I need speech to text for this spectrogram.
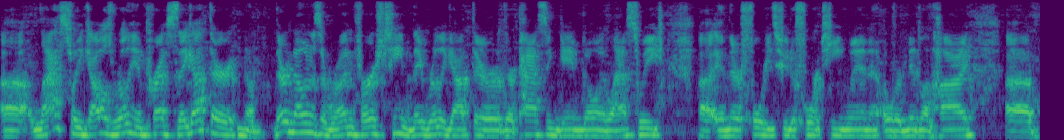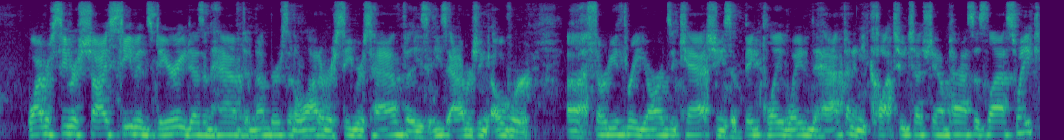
Uh, last week, I was really impressed. They got their, you know, they're known as a run first team, and they really got their their passing game going last week uh, in their 42 to 14 win over Midland High. Uh, Wide receiver Shy Stevens Deary doesn't have the numbers that a lot of receivers have, but he's, he's averaging over uh, 33 yards a catch. He's a big play waiting to happen, and he caught two touchdown passes last week.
